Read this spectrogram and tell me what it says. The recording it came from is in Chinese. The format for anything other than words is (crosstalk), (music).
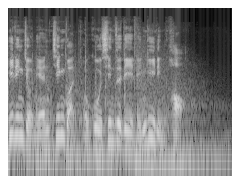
一零九年金管投顾新字第零一零号。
